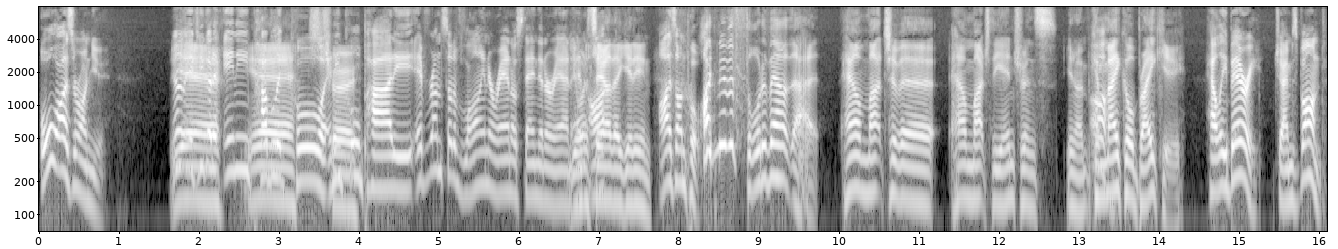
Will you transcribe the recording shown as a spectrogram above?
all eyes are on you. You know, if you go to any yeah, public pool or any true. pool party, everyone's sort of lying around or standing around. You and want to see eye- how they get in? eyes on pool. I'd never thought about that. How much of a how much the entrance, you know, can Oh. make or break you. Halle Berry, James Bond.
